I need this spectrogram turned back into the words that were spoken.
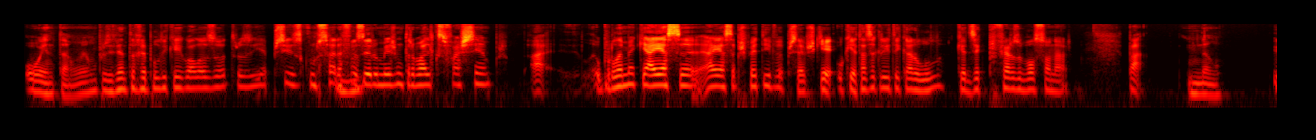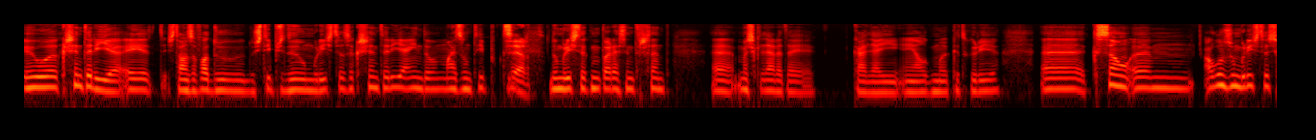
ou então é um presidente da República igual aos outros e é preciso começar a uhum. fazer o mesmo trabalho que se faz sempre. Há, o problema é que há essa, há essa perspectiva, percebes? Que é o que Estás a criticar o Lula? Quer dizer que preferes o Bolsonaro? Pá, não. Eu acrescentaria, é, estávamos a falar do, dos tipos de humoristas, acrescentaria ainda mais um tipo que, de humorista que me parece interessante, uh, mas se calhar até calha aí em alguma categoria, uh, que são um, alguns humoristas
